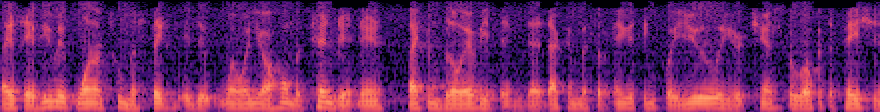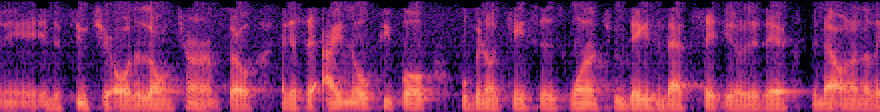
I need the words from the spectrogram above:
like I say, if you make one or two mistakes when, when you're a home attendant, then that can blow everything. That that can mess up anything for you and your chance to work with the patient in, in the future or the long term. So, like I said, I know people who've been on cases one or two days and that's it. You know, they're there, they're not on another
